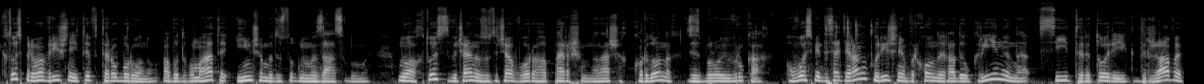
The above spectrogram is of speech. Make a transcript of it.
Хтось приймав рішення йти в тероборону або допомагати іншими доступними засобами. Ну а хтось, звичайно, зустрічав ворога першим на наших кордонах зі зброєю в руках. О 8.10 ранку рішенням Верховної Ради України на всій території держави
